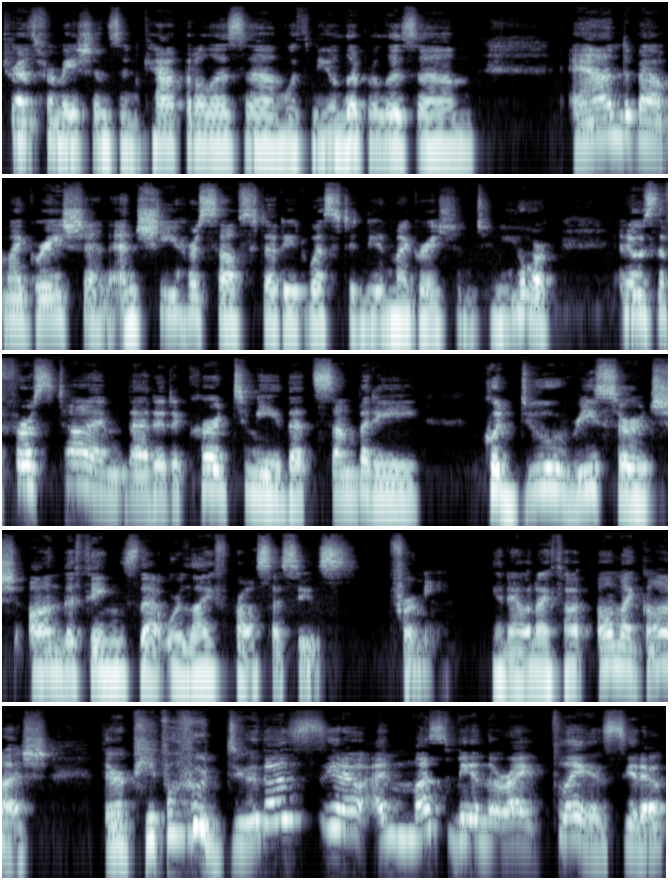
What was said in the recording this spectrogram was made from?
transformations in capitalism with neoliberalism and about migration. And she herself studied West Indian migration to New York. And it was the first time that it occurred to me that somebody could do research on the things that were life processes for me, you know, and I thought, oh my gosh, there are people who do this, you know, I must be in the right place, you know.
